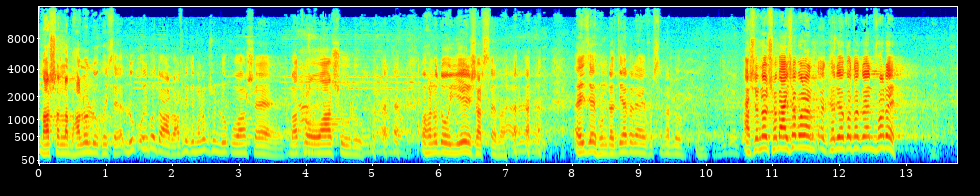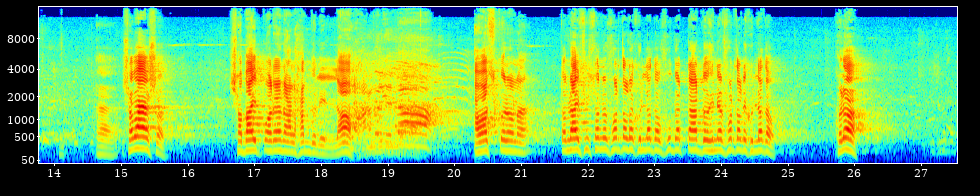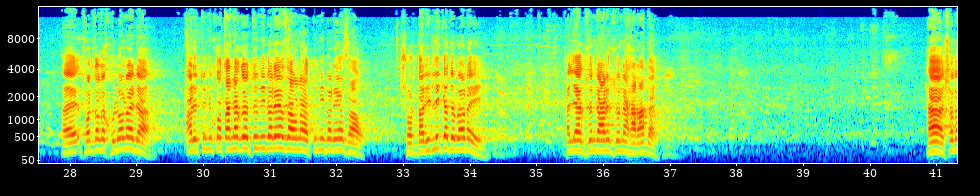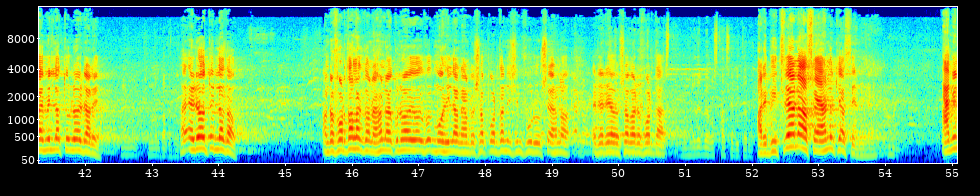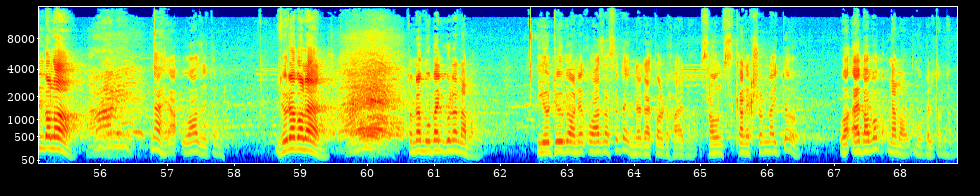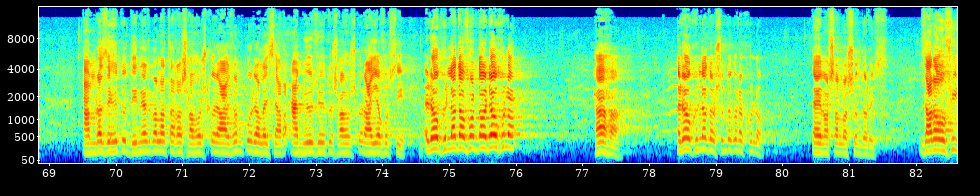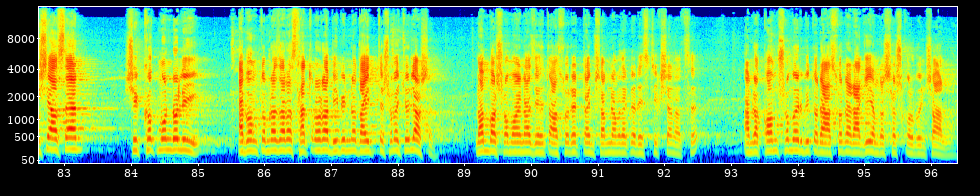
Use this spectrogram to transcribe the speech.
মার্শাল্লাহ ভালো লুক হয়েছে লোক ওইব তো আরও। আপনি কি মনে করছেন লুক ওয়া শেষ? মাত্র ওয়া শুরু। ওখানে তো ইয়ে সারছে না। এই যে হুন্ডা দিয়া বেড়াই পড়ছে না লোক। আসেন সবাই আসা, বলেন খেলিও কথা কেন পরে। হ্যাঁ সবাই আসো। সবাই পড়েন আলহামদুলিল্লাহ। আওয়াজ করো না। তোমরা এই পিছনের ফর্দাটা খুললা দাও ফুবেরটা আর দহিনের ফর্দাটা খুললা দাও। খোলো। ফর্দাটা খুলো না এটা। আরে তুমি কথা না কয়ে তুমি বেড়ে যাও না তুমি বেড়ে যাও। সর্দারির লেগে তো বেড়ে খালি একজনে আরেকজনে হারা দেয়। হ্যাঁ সবাই মিললে তুলো এটারে হ্যাঁ এটাও তুললে দাও। আমরা পর্দা লাগতো না, এখন কোনো মহিলা না আমরা সব পর্দা নিছেন পুরুষ, এখন এটা সবার পর্দা। আরে ভিতরে না আছে, এখনও কি আছে? আমিন বলো। না হ্যাঁ ওয়াজ হইতো না। জোরে বলেন। তোমরা মোবাইলগুলো নামাও। ইউটিউবে অনেক ওয়াজ আছে তো, এমনি রেকর্ড হয় না। সাউন্ড কানেকশন নাই তো। ও বাবা, নামাও, মোবাইলটা নামাও। আমরা যেহেতু দিনের বেলা তারা সাহস করে আয়োজন করে লাইছে আর আমিও যেহেতু সাহস করে আইয়া পড়ছি, এটাও খুললা দাও ফর দাও এটাও খুলো। হ্যাঁ হ্যাঁ এটাও খুললা দাও, সুন্দর করে খুলো। এই মাসাল্লাহ সুন্দর হয়েছে যারা অফিসে আছেন, শিক্ষক মণ্ডলী এবং তোমরা যারা ছাত্ররা বিভিন্ন দায়িত্বে সবাই চলে আসেন। লম্বা সময় না, যেহেতু আসরের টাইম সামনে আমাদের একটা রেস্ট্রিকশন আছে। আমরা কম সময়ের ভিতরে আসরের আগেই আমরা শেষ করব, ইনশাআল্লাহ।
